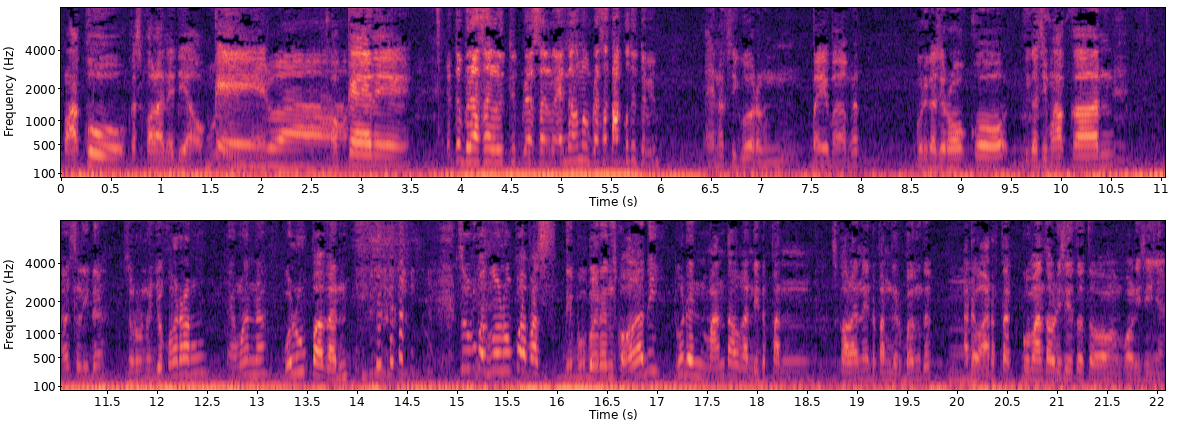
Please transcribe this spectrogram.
pelaku ke sekolahnya dia. Oke. Gila. oke nih. Itu berasa lu berasa lu enak sama berasa takut itu, Bim. enak sih gue orang baik banget. Gue dikasih rokok dikasih makan asli dah suruh nunjuk orang yang mana? Gue lupa kan. Sumpah gue lupa pas di bubaran sekolah nih gue udah mantau kan di depan sekolahnya depan gerbang tuh Hmm. ada warteg. Gue mantau di situ tuh sama polisinya.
